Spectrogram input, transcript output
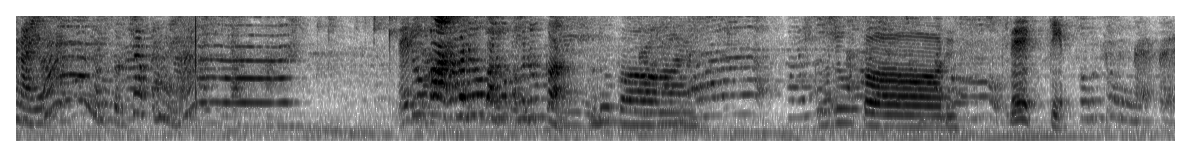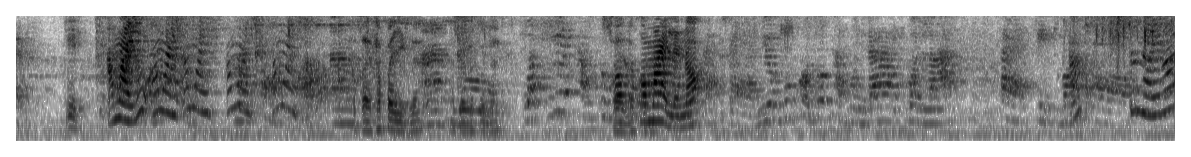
ันไหนวะนมสดชอบอันไหนวะไหนดูก่อนเอามาดูก่อนลูกเอามาดูก่อนมาดูก่อนมาดูก่อนเลขเจ็ดเจ็ดเอาใหม่ลูกเอาใหม่เอาใหม่เอาใหม่เอาใหม่ใส่เข้าไปอีกเลยเอาใส่เข้าไปเลยใส่แล้วก็ไม่เลยเนาะโยมทุกคนร่วมทำบุญได้คนละแปดสิบบอ้าทตัวไหนวะ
